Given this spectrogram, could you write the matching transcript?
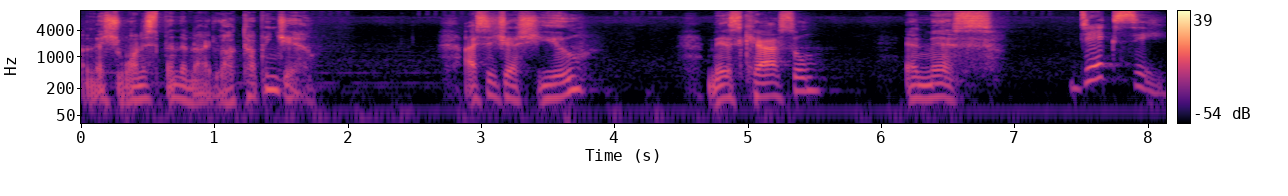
Unless you want to spend the night locked up in jail. I suggest you, Miss Castle, and Miss. Dixie.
